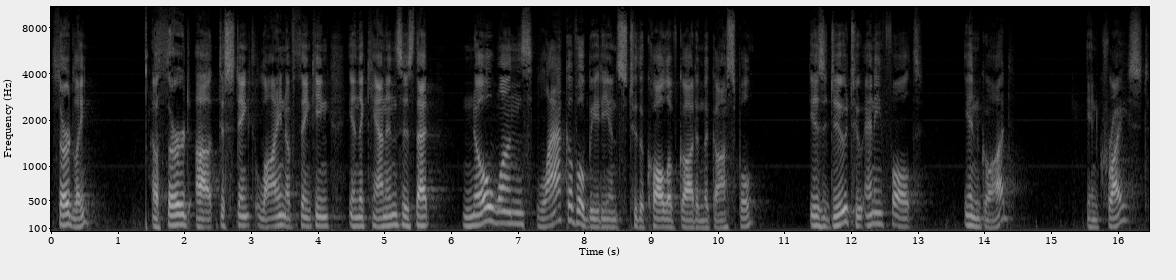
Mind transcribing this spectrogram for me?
Thirdly, a third uh, distinct line of thinking in the canons is that no one's lack of obedience to the call of God in the gospel is due to any fault in God, in Christ,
